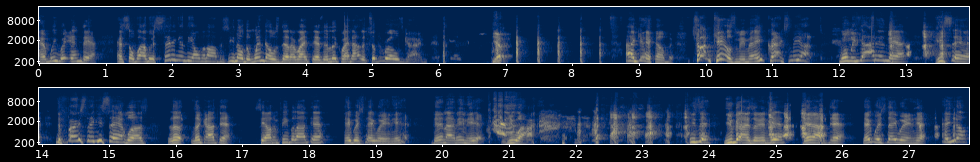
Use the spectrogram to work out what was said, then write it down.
and we were in there. And so while we're sitting in the Oval Office, you know the windows that are right there they look right out into the Rose Garden. Yep. I can't help it. Trump kills me, man. He cracks me up. When we got in there, he said the first thing he said was, "Look, look out there. See all them people out there? They wish they were in here. They're not in here. You are." he said, "You guys are in here. They're out there. They wish they were in here." And you know,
